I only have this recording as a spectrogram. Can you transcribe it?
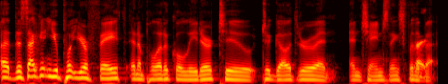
uh, the second you put your faith in a political leader to to go through and and change things for the Right. better.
